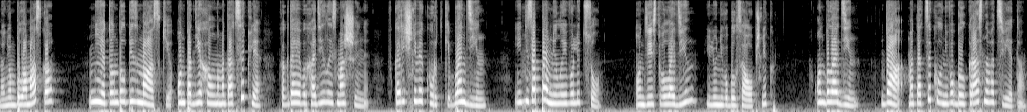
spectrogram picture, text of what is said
На нем была маска? Нет, он был без маски. Он подъехал на мотоцикле, когда я выходила из машины. В коричневой куртке, блондин. Я не запомнила его лицо. Он действовал один или у него был сообщник? Он был один. Да, мотоцикл у него был красного цвета.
